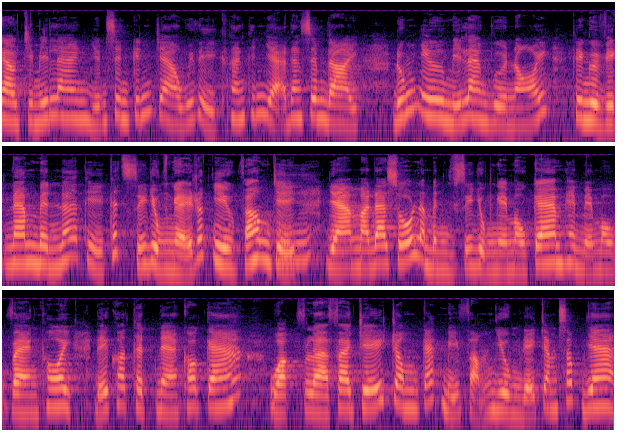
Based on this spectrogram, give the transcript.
Chào chị Mỹ Lan, Diễm xin kính chào quý vị khán thính giả đang xem đài. Đúng như Mỹ Lan vừa nói thì người Việt Nam mình á, thì thích sử dụng nghệ rất nhiều, phải không chị? Ừ. Dạ mà đa số là mình sử dụng nghệ màu cam hay nghệ màu vàng thôi để kho thịt nè, kho cá hoặc là pha chế trong các mỹ phẩm dùng để chăm sóc da.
